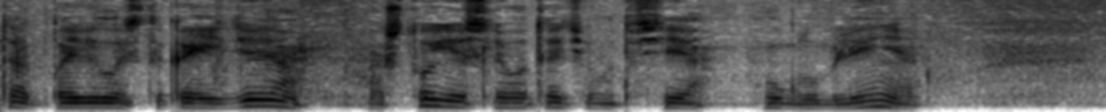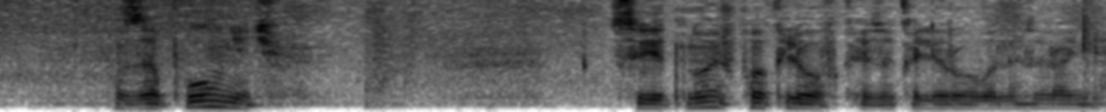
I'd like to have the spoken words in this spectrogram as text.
Так, появилась такая идея, а что если вот эти вот все углубления заполнить цветной шпаклевкой, заколерованной заранее.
